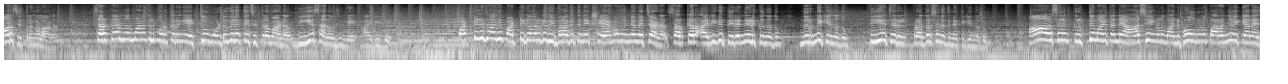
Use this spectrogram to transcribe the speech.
ആറ് ചിത്രങ്ങളാണ്. സർക്കാർ നിർമ്മാണത്തിൽ പുറത്തിറങ്ങിയ ഏറ്റവും ഒടുവിലത്തെ ചിത്രമാണ് വി എസ് അനോജിന്റെ അരിക്. പട്ടികജാതി പട്ടികവർഗ വിഭാഗത്തിന്റെ ക്ഷേമമുന്നം വെച്ചാണ് സർക്കാർ അരിക് തിരഞ്ഞെടുക്കുന്നതും നിർമ്മിക്കുന്നതും തിയേറ്ററിൽ പ്രദർശനത്തിനെത്തിക്കുന്നതും. ആ അവസരം കൃത്യമായി തന്റെ ആശയങ്ങളും അനുഭവങ്ങളും പറഞ്ഞു വെക്കാനായി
